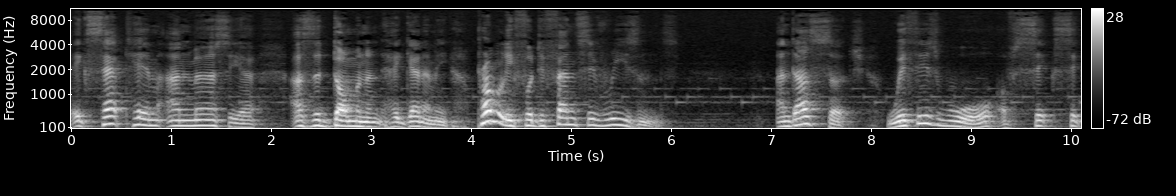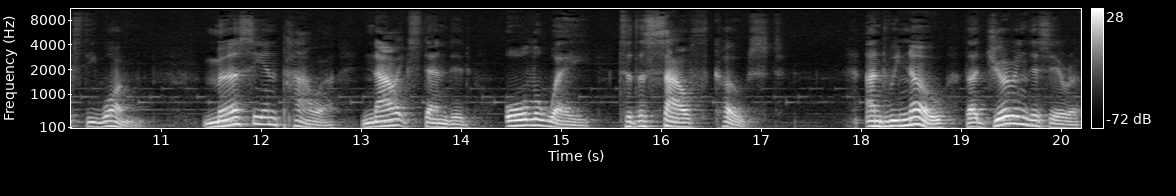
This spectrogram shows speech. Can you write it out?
accept him and Mercia as the dominant hegemony, probably for defensive reasons. And as such, with his war of 661, Mercian power now extended all the way to the south coast. And we know that during this era,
